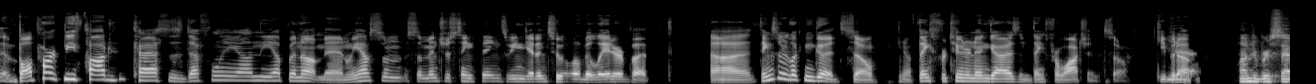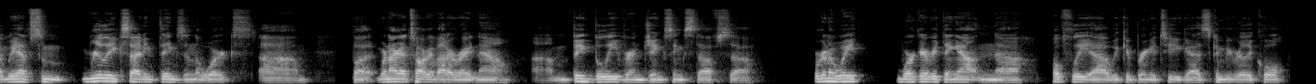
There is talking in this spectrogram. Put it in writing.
Ballpark Beef Podcast is definitely on the up and up, man. We have some some interesting things we can get into a little bit later, but uh, things are looking good. So, you know, thanks for tuning in, guys, and thanks for watching. So, keep it Yeah. up. Hundred percent. We have some really exciting things in the works, um, but we're not gonna talk about it right now. Um, big believer in jinxing stuff, so we're gonna wait, work everything out, and uh, hopefully uh, we could bring it to you guys. It's gonna be really cool.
